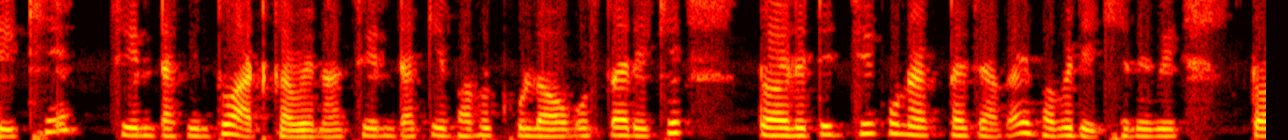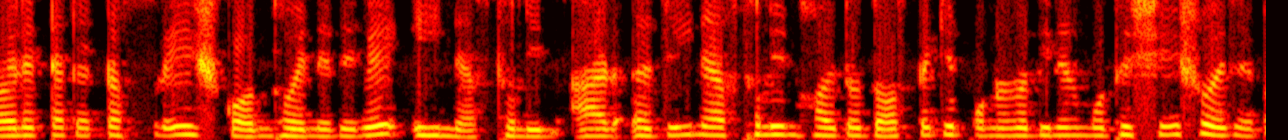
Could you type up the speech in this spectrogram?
রেখে চেনটা কিন্তু আটকাবে না। চেনটাকে এভাবে খোলা অবস্থায় রেখে টয়লেটের যে কোনো একটা জায়গায় এভাবে রেখে দেবে। টয়লেটটাকে একটা ফ্রেশ গন্ধ এনে দেবে এই ন্যাফথলিন আর যেই ন্যাফথলিন হয়তো দশ থেকে পনেরো দিনের মধ্যে শেষ হয়ে যেত,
